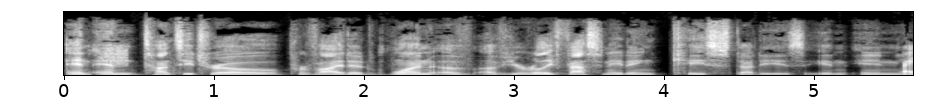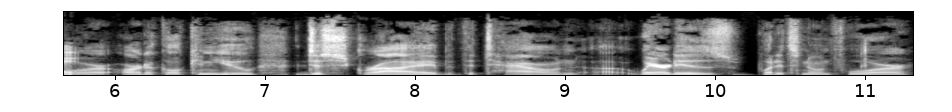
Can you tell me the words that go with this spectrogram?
And and Tancítaro provided one of, of your really fascinating case studies in, in right. your article. Can you describe the town, uh, where it is, what it's known for,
